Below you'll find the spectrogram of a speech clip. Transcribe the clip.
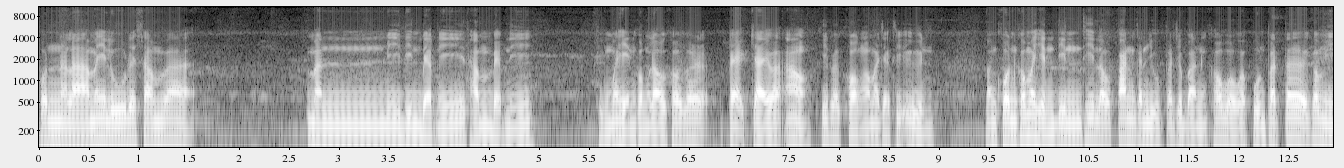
คนนาราไม่รู้ด้วยซ้ำว่ามันมีดินแบบนี้ทำแบบนี้ ถึงมาเห็นของเราเขาก็แปลกใจว่าอ้าวคิดว่าของเอามาจากที่อื่น บางคนเขามาเห็นดินที่เราปั้นกันอยู่ปัจจุบันเขาบอกว่าปูนปัตเตอร์ก็มี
